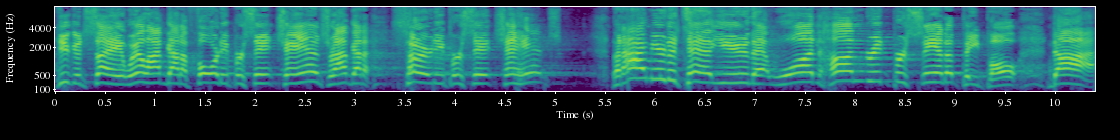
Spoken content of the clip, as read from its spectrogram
you could say, well, I've got a 40% chance or I've got a 30% chance. But I'm here to tell you that 100% of people die.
